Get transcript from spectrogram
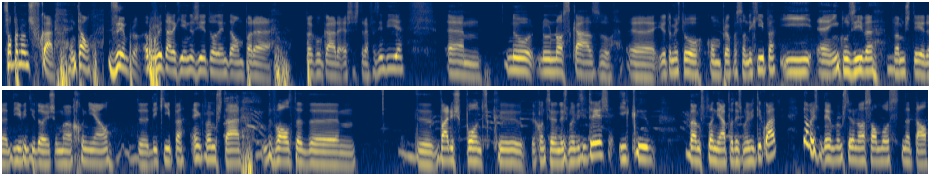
só para não desfocar então, dezembro, aproveitar aqui a energia toda então para, para colocar estas tarefas em dia. Um, no, no, nosso caso, uh, eu também estou com preocupação de equipa e, uh, inclusive, vamos ter uh, dia 22 uma reunião de, de, equipa em que vamos estar de volta de, de vários pontos que aconteceram em 2023 e que vamos planear para 2024 e ao mesmo tempo vamos ter o nosso almoço de Natal,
